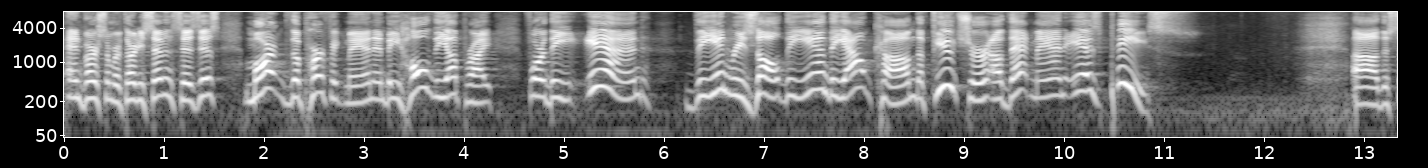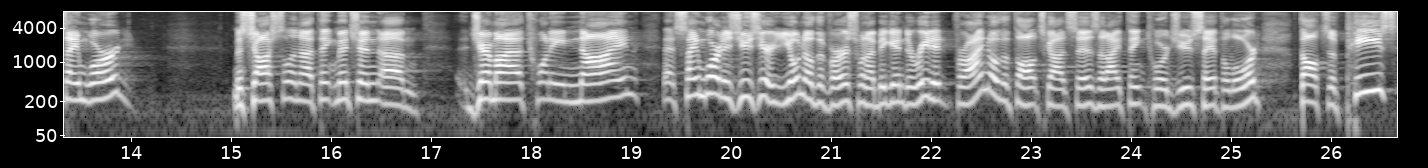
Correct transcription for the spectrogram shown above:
and verse number 37 says this Mark the perfect man and behold the upright, for the end, the end result, the end, the outcome, the future of that man is peace. Uh, the same word Miss Jocelyn, I think, mentioned um, Jeremiah 29, that same word is used here. You'll know the verse when I begin to read it. For I know the thoughts, God says, that I think towards you, saith the Lord, thoughts of peace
